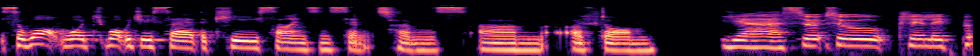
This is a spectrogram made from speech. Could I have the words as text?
so, what would what would you say are the key signs and symptoms um, of DOM? Yeah, so so clearly p-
